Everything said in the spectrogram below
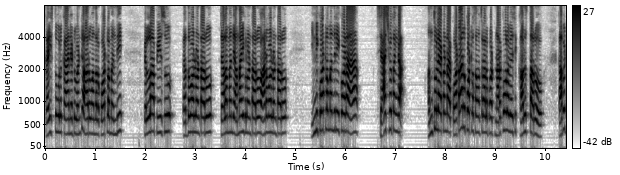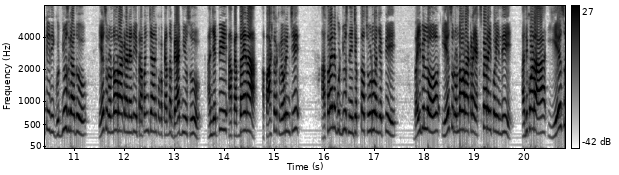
క్రైస్తవులు కానిటువంటి ఆరు వందల కోట్ల మంది పిల్ల పీసు పెద్దవాళ్ళు ఉంటారు చాలా మంది అమాయకులు ఉంటారు ఆడవాళ్ళు ఉంటారు. ఇన్ని కోట్ల మందిని కూడా శాశ్వతంగా అంతు లేకుండా కోటాను కోట్ల సంవత్సరాల పాటు నరకంలో వేసి కాలుస్తారు. కాబట్టి ఇది గుడ్ న్యూస్ కాదు. ఏసు రెండో రాకడ అనేది ప్రపంచానికి ఒక పెద్ద బ్యాడ్ న్యూస్ అని చెప్పి ఆ పెద్ద ఆయన ఆ పాస్టర్కి వివరించి అసలైన గుడ్ న్యూస్ నేను చెప్తా చూడు అని చెప్పి బైబిల్లో యేసు రెండవ రాకడ ఎక్స్పైర్ అయిపోయింది. అది కూడా యేసు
